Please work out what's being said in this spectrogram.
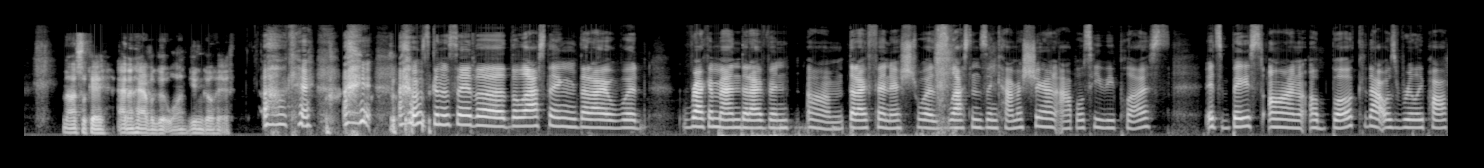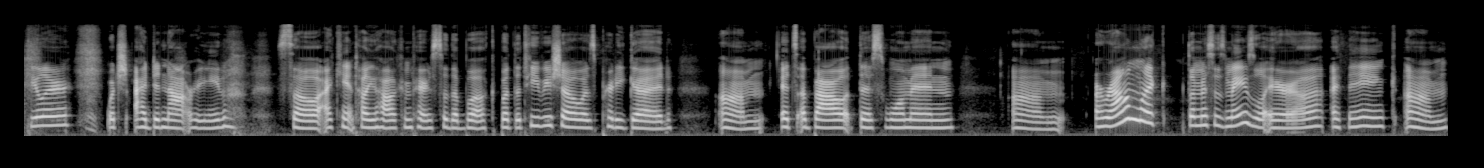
No, it's okay. I didn't have a good one. You can go ahead. Okay. I I was gonna say the the last thing that I would recommend that I've been um that I finished was Lessons in Chemistry on Apple TV Plus. It's based on a book that was really popular, which I did not read. So I can't tell you how it compares to the book, but the TV show was pretty good. Um, it's about this woman um, around like the Mrs. Maisel era, I think. Um,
